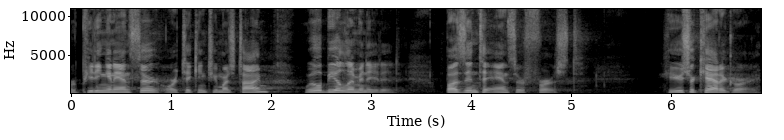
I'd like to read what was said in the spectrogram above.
repeating an answer, or taking too much time, will be eliminated. Buzz in to answer first. Here's your category.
